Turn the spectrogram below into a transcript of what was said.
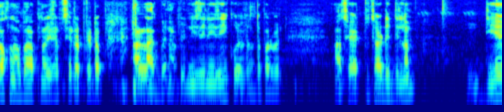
তখন আবার আপনার এসব সেট আপ টেট আপ আর লাগবে না। আপনি নিজে নিজেই করে ফেলতে পারবেন। আচ্ছা একটু চার্টে দিলাম। দিয়ে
